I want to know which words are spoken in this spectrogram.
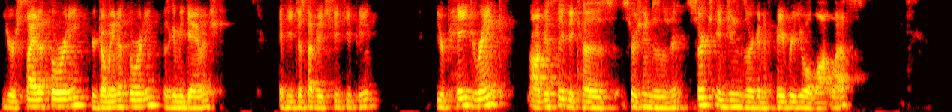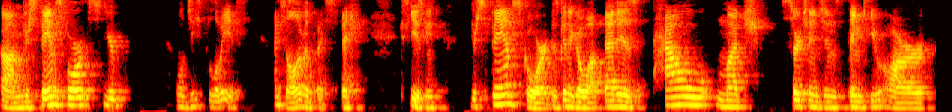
your site authority, your domain authority is going to be damaged if you just have HTTP. Your page rank, obviously, because search engines search engines are going to favor you a lot less. Um, your spam scores, your well, geez, Louise, I'm just all over the place today. Excuse me. Your spam score is going to go up. That is how much search engines think you are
